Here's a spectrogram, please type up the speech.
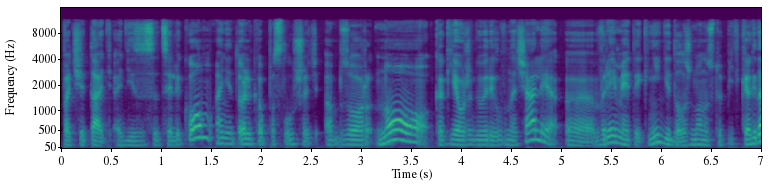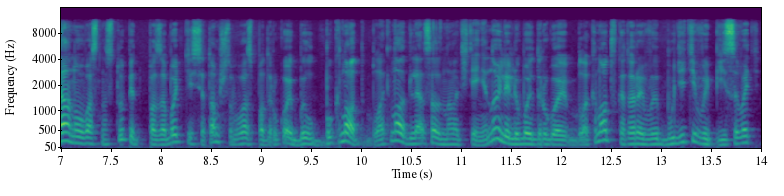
почитать Адизеса целиком, а не только послушать обзор. Но, как я уже говорил в начале, э, время этой книги должно наступить. Когда оно у вас наступит, позаботьтесь о том, чтобы у вас под рукой был букнот, блокнот для осознанного чтения, ну или любой другой блокнот, в который вы будете выписывать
